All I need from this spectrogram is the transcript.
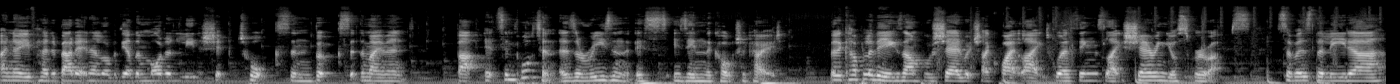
I know you've heard about it in a lot of the other modern leadership talks and books at the moment, but it's important. There's a reason that this is in the culture code. But a couple of the examples shared, which I quite liked, were things like sharing your screw ups. So, as the leader,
